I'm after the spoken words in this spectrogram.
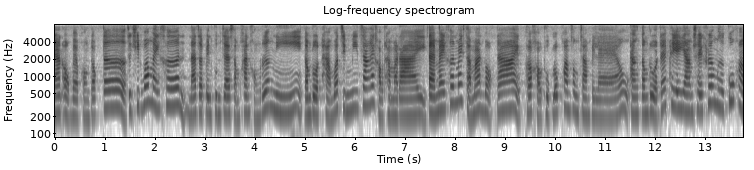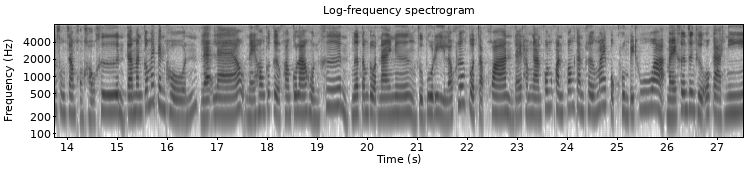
งานออกแบบของดรจึงคิดว่าไมเคิลน่าจะเป็นกุญแจสำคัญของเรื่องนี้ตำรวจถามว่าจิมมี่จ้างให้เขาทำอะไร แต่ไมเคิลไม่สามารถบอกได้ เพราะเขาถูกลบความทรงจำไปแล้ว ทางตำรวจได้พยายามใช้เครื่องมือกู้ความทรงจำของเขาคืน แต่มันก็ไม่เป็นผล และแล้วในห้องก็เกิดความกุลาหลขึ้น เมื่อตำรวจนายหนึ่งสูบบุหรี่แล้วเครื่องตรวจจับควัน ได้ทำงานพ่นควันป้องกันเพลิงไหม้ปกคลุมไปทั่ว ไมเคิลจึงถือโอกาสนี้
